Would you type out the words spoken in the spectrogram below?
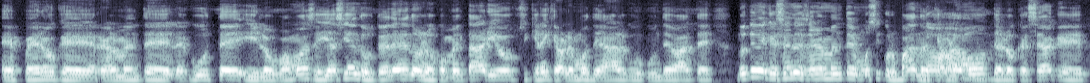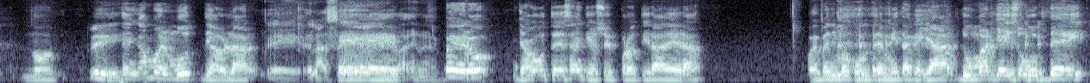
Espero que realmente les guste y lo vamos a seguir haciendo. Ustedes déjenos en los comentarios si quieren que hablemos de algo, algún debate. No tiene que ser necesariamente de música urbana, No. que hablamos de lo que sea que no Sí. tengamos el mood de hablar. Eh, la serie, Eh, pero ya ustedes saben que yo soy pro tiradera. Hoy venimos con un temita que ya Dumar ya hizo un update.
